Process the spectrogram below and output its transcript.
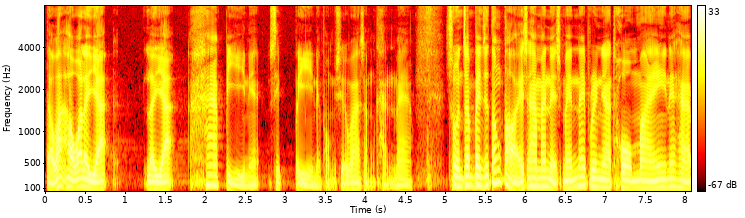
แต่ว่าเอาว่าระยะระยะ 5 ปีเนี่ย10ปีเนี่ยผมเชื่อว่าสำคัญมาก ส่วนจำเป็นจะต้องต่อ HR management ในปริญญาโทไหมนะครับ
